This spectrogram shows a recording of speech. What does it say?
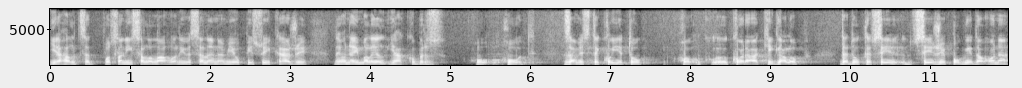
jahalica poslanik sallallahu alaihi veselem nam je opisuje i kaže da je ona imala jel, jako brz hod. Zamislite koji je to korak i galop da dok se, seže pogleda ona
